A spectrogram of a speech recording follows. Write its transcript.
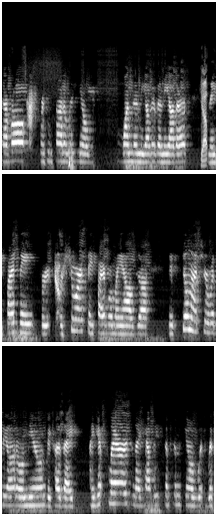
several. Person thought it was, you know, one then the other, then the other. Yep. And they finally, for, for sure, say fibromyalgia. They're still not sure with the autoimmune because I, I get flares and I have these symptoms, you know, with, with,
